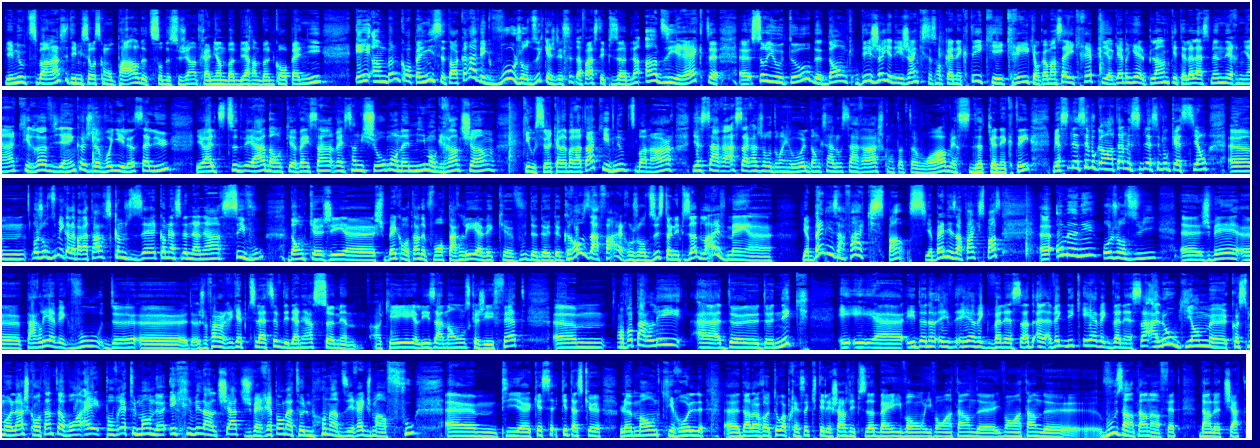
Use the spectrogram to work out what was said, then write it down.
Bienvenue au Petit Bonheur, cette émission où on parle de toutes sortes de sujets entre amis, en bonne bière, en bonne compagnie. Et en bonne compagnie, c'est encore avec vous aujourd'hui que je décide de faire cet épisode-là en direct euh, sur YouTube. Donc déjà, il y a des gens qui se sont connectés, qui écrivent, qui ont commencé à écrire. Puis il y a Gabriel Plante qui était là la semaine dernière, qui revient, que je le voyais là. Salut. Il y a Altitude VR, donc Vincent, Vincent Michaud, mon ami, mon grand chum, qui est aussi un collaborateur, qui est venu au Petit Bonheur. Il y a Sarah, Sarah Jourdouin-Houl. Donc allô Sarah, je suis content de te voir. Merci d'être connecté. Merci de laisser vos commentaires, merci de laisser vos questions. Euh, Aujourd'hui, mes collaborateurs, comme je disais, comme la semaine dernière, c'est vous. Donc, euh, j'ai, euh, je suis bien content de pouvoir parler avec vous de, grosses affaires aujourd'hui. C'est un épisode live, mais il y a bien des affaires qui se passent. Il y a bien des affaires qui se passent. Au menu aujourd'hui, je vais parler avec vous de, Je vais faire un récapitulatif des dernières semaines. Ok, les annonces que j'ai faites. On va parler de Nick. Et, et, euh, et, de, et, avec Vanessa, euh, avec Nick et avec Vanessa. Allô Guillaume euh, Cosmola, je suis content de te voir. Hey, pour vrai tout le monde, là, écrivez dans le chat, je vais répondre à tout le monde en direct, je m'en fous. Euh, Puis euh, quitte à ce que le monde qui roule euh, dans leur auto après ça, qui télécharge l'épisode, ben ils vont ils vont entendre ils vont entendre vous entendre en fait dans le chat.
